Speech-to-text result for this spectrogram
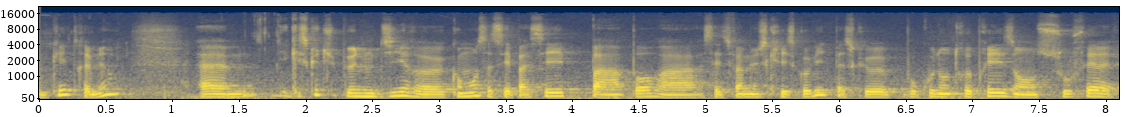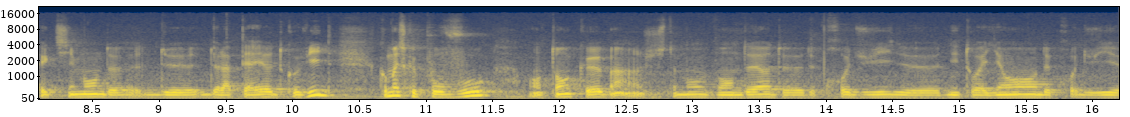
Ok, très bien. Euh, Qu'est-ce que tu peux nous dire euh, comment ça s'est passé par rapport à cette fameuse crise Covid? Parce que beaucoup d'entreprises ont souffert effectivement de, de- la période Covid. Comment est-ce que pour vous, en tant que ben, justement vendeur de, produits de nettoyants, de produits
